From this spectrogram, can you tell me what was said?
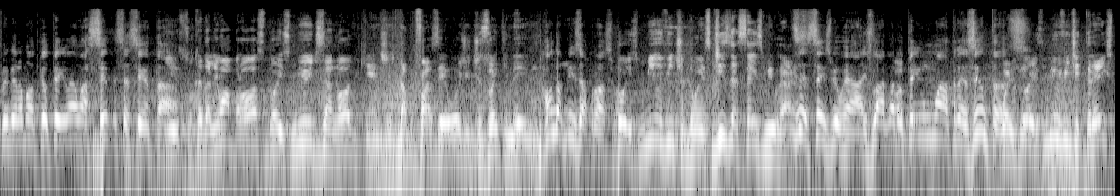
Primeira moto que eu tenho é uma 160. Isso, cada ali é uma Bros 2019, Candy. Dá pra fazer hoje 18,5. Honda Bis é a próxima. 2022, 16 mil reais. 16 mil reais. Lá agora eu tenho uma 300. Pois é. 2023,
